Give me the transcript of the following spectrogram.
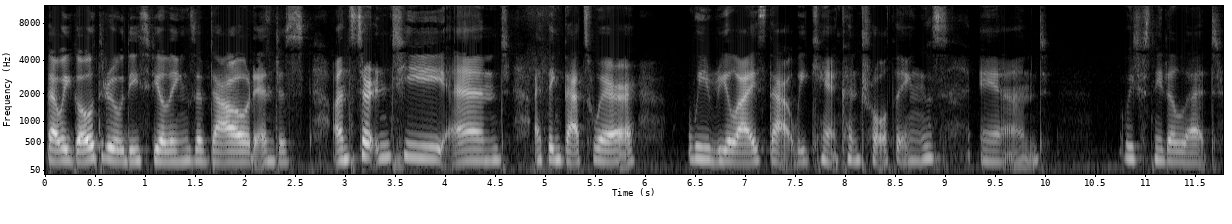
that we go through these feelings of doubt and just uncertainty and I think that's where we realize that we can't control things and we just need to let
